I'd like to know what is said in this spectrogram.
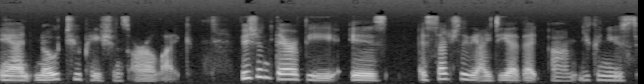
and no two patients are alike. Vision therapy is essentially the idea that um, you can use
